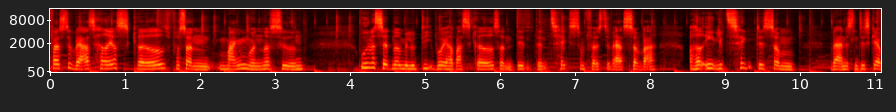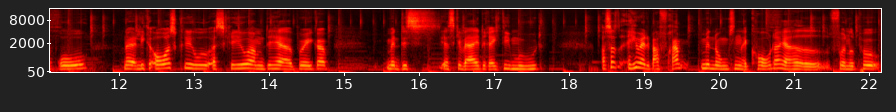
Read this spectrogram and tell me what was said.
første vers havde jeg skrevet for sådan mange måneder siden, uden at sætte noget melodi på. Jeg havde bare skrevet sådan den, den tekst, som første vers så var, og havde egentlig tænkt det som værende sådan, det skal jeg bruge, når jeg lige kan overskrive og skrive om det her breakup, men det, jeg skal være i det rigtige mood. Og så hæver jeg det bare frem med nogle sådan akkorder, jeg havde fundet på.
